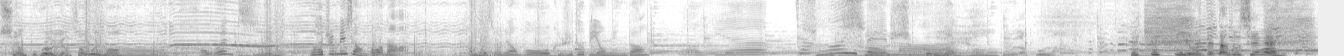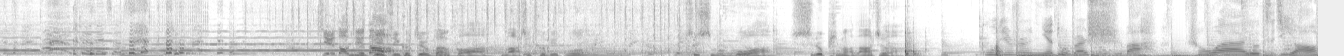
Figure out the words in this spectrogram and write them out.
这样不会有羊骚味吗？哦，好问题，我还真没想过呢。他们的松江布可是特别有名的。老爷，左一侧杯嘛是勾栏吗？不了不了，哎哎，有人在荡秋千哎！贝贝小心。你们汴。京可真繁华，马车特别多。这什么货啊？十六匹马拉着。估计是粘土砖石吧。城外有瓷器窑，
